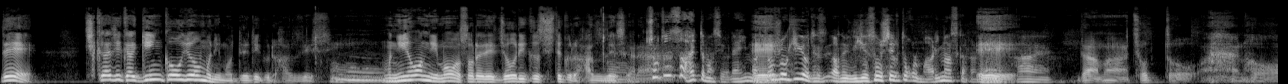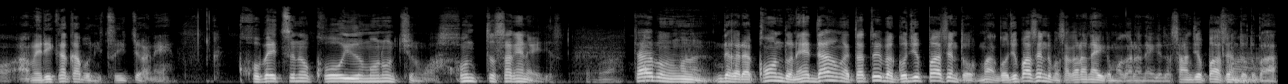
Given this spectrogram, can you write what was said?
で、近々銀行業務にも出てくるはずですし、日本にもそれで上陸してくるはずですから。ちょっとずつ入ってますよね。今、上場企業で、あの輸送してるところもありますからね。えー、はい。だからまあ、ちょっと、あの、アメリカ株についてはね、個別のこういうものっていうのは本当下げないです。多分、だから今度ね、ダウンが例えば50%、まあ50%も下がらないかもわからないけど、30%とか、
